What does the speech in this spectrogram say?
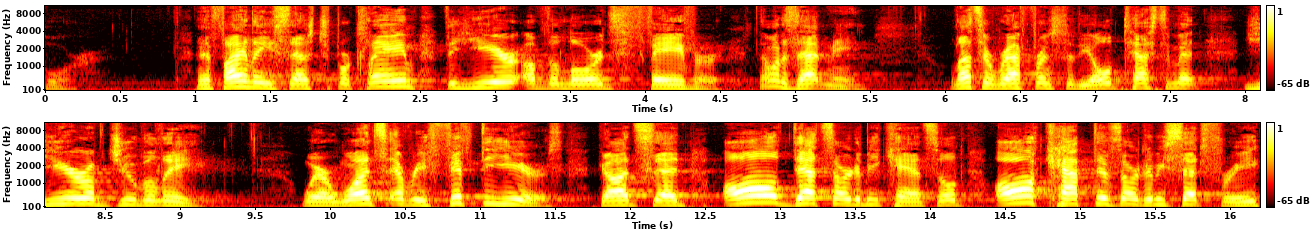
poor. And then finally, he says, to proclaim the year of the Lord's favor. Now, what does that mean? Well, that's a reference to the Old Testament year of Jubilee, where once every 50 years, God said, all debts are to be canceled, all captives are to be set free,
